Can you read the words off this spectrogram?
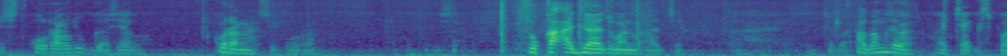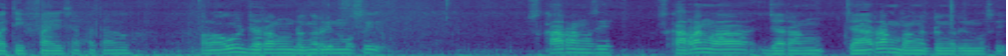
Bis- Kurang juga sih aku. kurang ya? Masih kurang. Suka aja cuman. Aja. coba. Abang siapa? Ngecek Spotify siapa tahu. Kalau aku jarang dengerin musik. Sekarang sih. Sekarang lah jarang jarang banget dengerin musik.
